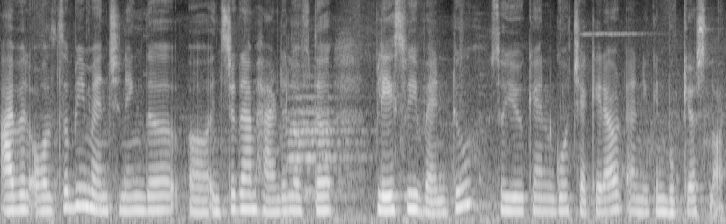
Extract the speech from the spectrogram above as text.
I will also be mentioning the uh, instagram handle of the place we went to. So you can go check it out and you can book your slot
